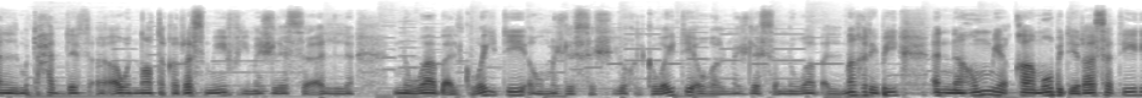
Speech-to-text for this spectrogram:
المتحدث أو الناطق الرسمي في مجلس النواب الكويتي أو مجلس الشيوخ الكويتي أو المجلس النواب المغربي أنهم قاموا بدراسة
